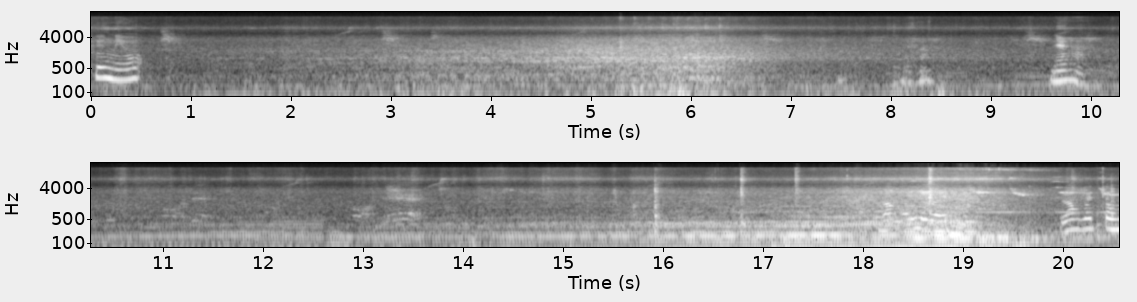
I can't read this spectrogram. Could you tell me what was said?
ครึ่งนิ้ว นะคะ เนี่ยค่ะ ล็อกไว้เลย ล็อกไว้ตรง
